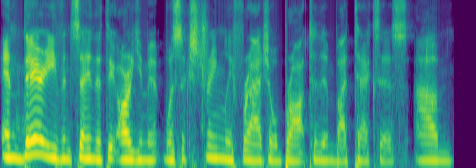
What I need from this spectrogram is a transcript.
and they're even saying that the argument was extremely fragile brought to them by Texas. Um,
